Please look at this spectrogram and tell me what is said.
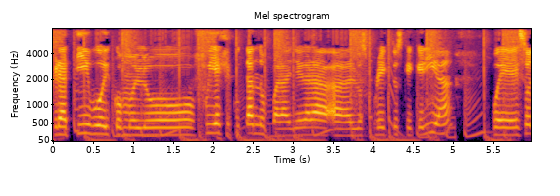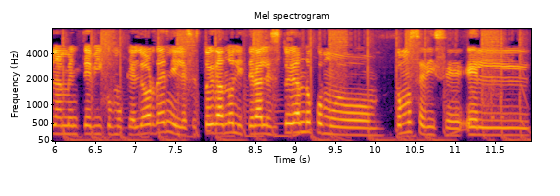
creativo y como lo fui ejecutando para llegar a, a los proyectos que quería, pues solamente vi como que el orden y les estoy dando literal, les estoy dando como, ¿cómo se dice? El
